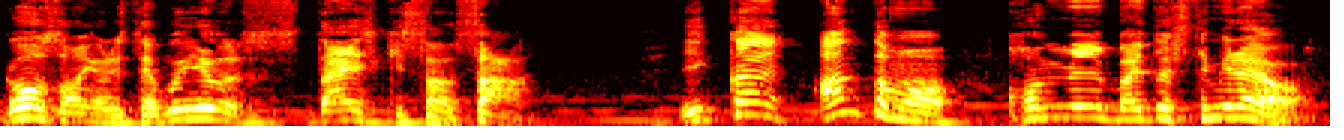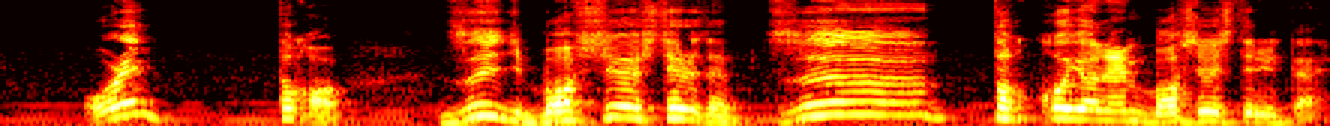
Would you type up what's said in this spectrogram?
ローソンよりセブンイレブン大好きさ。んさ一回あんたもコンビニバイトしてみろよ。俺んとこ随時募集してるぜ。ずーっとここ4年募集してるみたい。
